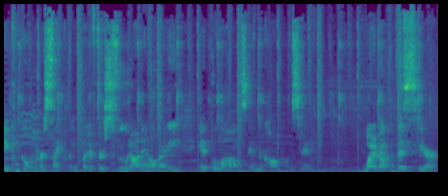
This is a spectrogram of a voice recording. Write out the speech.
it can go in the recycling. But if there's food on it already, it belongs in the compost bin. What about this here?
